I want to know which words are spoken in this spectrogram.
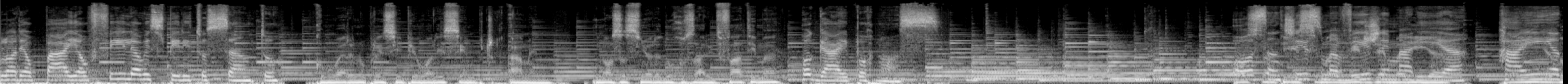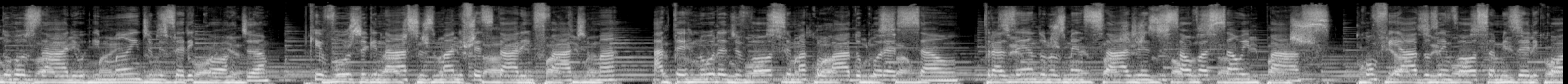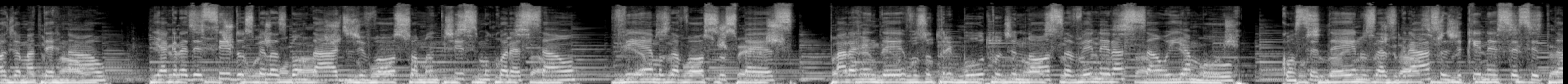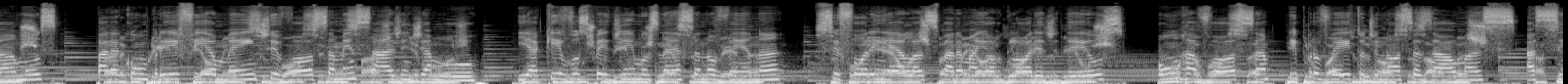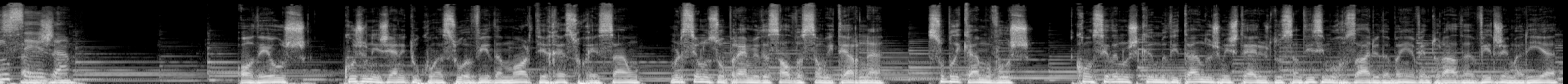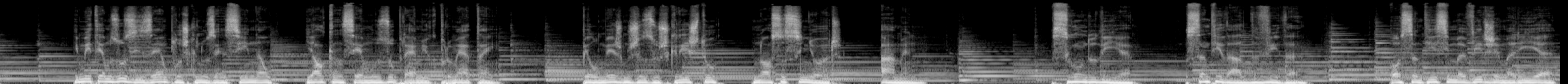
Glória ao Pai, ao Filho e ao Espírito Santo. Como era no princípio, agora e sempre. Amém. Nossa Senhora do Rosário de Fátima, rogai por nós. Ó Santíssima Virgem Maria, Rainha do Rosário e Mãe de Misericórdia, que vos dignastes manifestar em Fátima a ternura de vosso imaculado coração, trazendo-nos mensagens de salvação e paz, confiados em vossa misericórdia maternal e agradecidos pelas bondades de vosso amantíssimo coração, viemos a vossos pés para render-vos o tributo de nossa veneração e amor. Concedei-nos as graças de que necessitamos para cumprir fielmente vossa mensagem de amor. E aqui vos pedimos nessa novena, se forem elas para a maior glória de Deus, honra vossa e proveito de nossas almas, assim seja. Ó Deus, cujo unigênito com a sua vida, morte e ressurreição mereceu-nos o prémio da salvação eterna, suplicamo-vos conceda-nos que, meditando os mistérios do Santíssimo Rosário da Bem-aventurada Virgem Maria, imitemos os exemplos que nos ensinam e alcancemos o prémio que prometem. Pelo mesmo Jesus Cristo, nosso Senhor. Amém. Santidade de vida. Ó Santíssima Virgem Maria,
